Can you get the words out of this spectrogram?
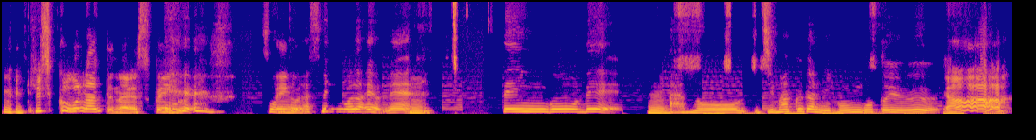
メ キシコ語なんてないスペイン語。そうペイン語だスペイン語。だよね。うん。スペイン語で、うん。あのー字幕が日本語という、あ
